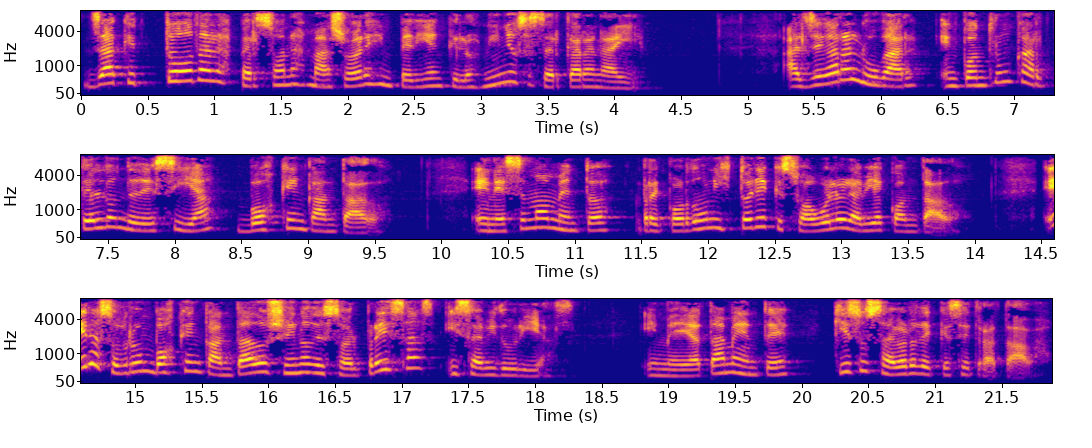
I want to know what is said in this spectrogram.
ya que todas las personas mayores impedían que los niños se acercaran ahí. Al llegar al lugar, encontró un cartel donde decía Bosque Encantado. En ese momento recordó una historia que su abuelo le había contado. Era sobre un bosque encantado lleno de sorpresas y sabidurías. Inmediatamente quiso saber de qué se trataba.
